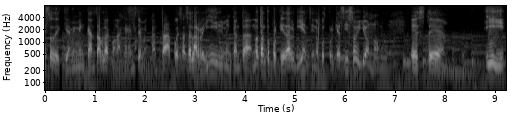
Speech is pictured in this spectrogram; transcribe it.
eso de que a mí me encanta hablar con la gente, me encanta pues hacerla reír, me encanta, no tanto por quedar bien, sino pues porque así soy yo, ¿no? Este, y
